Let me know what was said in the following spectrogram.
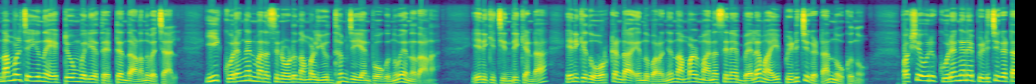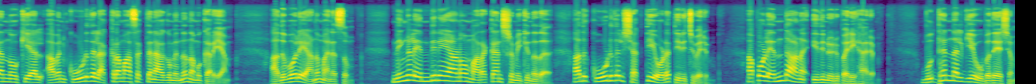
നമ്മൾ ചെയ്യുന്ന ഏറ്റവും വലിയ തെറ്റെന്താണെന്ന് വെച്ചാൽ ഈ കുരങ്ങൻ മനസ്സിനോട് നമ്മൾ യുദ്ധം ചെയ്യാൻ പോകുന്നു എന്നതാണ്. എനിക്ക് ചിന്തിക്കണ്ട എനിക്കിത് ഓർക്കണ്ട എന്ന് പറഞ്ഞ് നമ്മൾ മനസ്സിനെ ബലമായി പിടിച്ചുകെട്ടാൻ നോക്കുന്നു. പക്ഷേ ഒരു കുരങ്ങനെ പിടിച്ചുകെട്ടാൻ നോക്കിയാൽ അവൻ കൂടുതൽ അക്രമാസക്തനാകുമെന്ന് നമുക്കറിയാം. അതുപോലെയാണ് മനസ്സും. നിങ്ങൾ എന്തിനെയാണോ മറക്കാൻ ശ്രമിക്കുന്നത് അത് കൂടുതൽ ശക്തിയോടെ തിരിച്ചുവരും. അപ്പോൾ എന്താണ് ഇതിനൊരു പരിഹാരം? ബുദ്ധൻ നൽകിയ ഉപദേശം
